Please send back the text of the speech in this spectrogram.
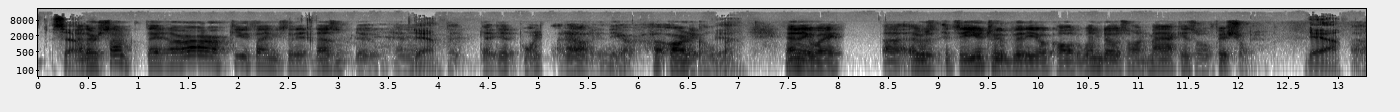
Now, So there's some. There are a few things that it doesn't do, and Yeah. they, they did point that out in the uh, article. Yeah. But anyway, uh, it was. It's a YouTube video called "Windows on Mac is Official." yeah, Uh,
